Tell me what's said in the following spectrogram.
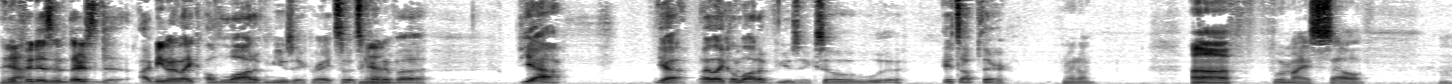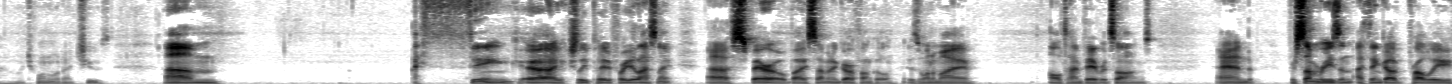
Yeah. if it isn't there's i mean i like a lot of music right so it's kind Yeah. of a yeah yeah i like a lot of music so uh, it's up there Right on. Uh, for myself, uh, which one would I choose? Um, I think uh, I actually played it for you last night. Uh, "Sparrow" by Simon and Garfunkel is one of my all-time favorite songs, and for some reason, I think I've probably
